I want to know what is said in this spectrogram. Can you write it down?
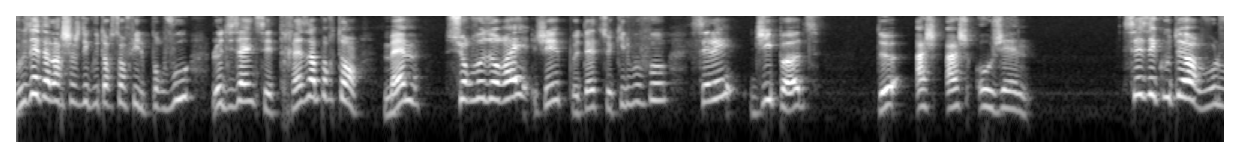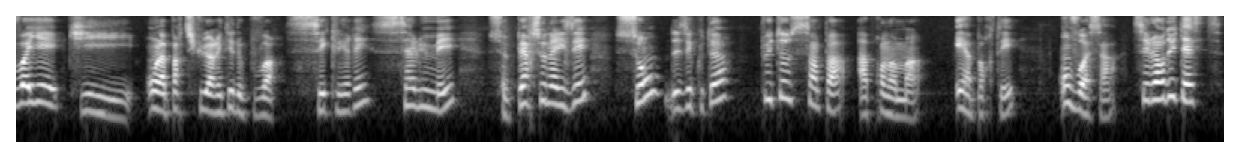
Vous êtes à la recherche d'écouteurs sans fil. Pour vous, le design c'est très important. Même sur vos oreilles, j'ai peut-être ce qu'il vous faut. C'est les G-Pods de HH Ogen. Ces écouteurs, vous le voyez, qui ont la particularité de pouvoir s'éclairer, s'allumer, se personnaliser, sont des écouteurs plutôt sympas à prendre en main et à porter. On voit ça, c'est l'heure du test.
